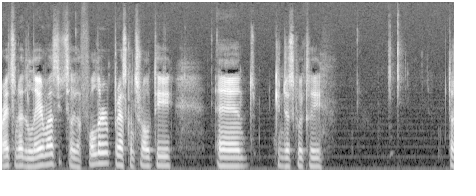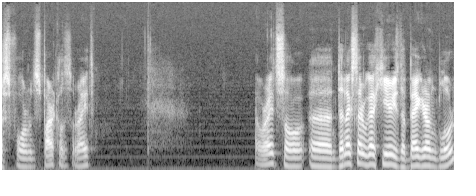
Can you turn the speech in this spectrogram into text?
right? So now the layer mask you select the folder press ctrl T and you can just quickly transform the sparkles right? Alright so uh, the next layer we got here is the background blur.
